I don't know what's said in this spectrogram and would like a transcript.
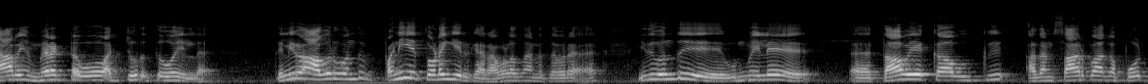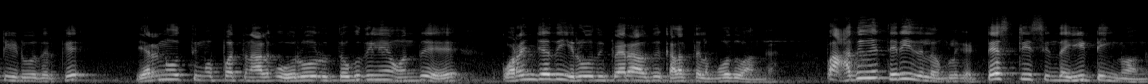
யாரையும் மிரட்டவோ அச்சுறுத்தவோ இல்லை. தெளிவாக அவர் வந்து பணியை தொடங்கியிருக்கார். அவ்வளோதானே தவிர இது வந்து உண்மையிலே தாவேக்காவுக்கு அதன் சார்பாக போட்டியிடுவதற்கு இரநூத்தி முப்பத்தி நாலுக்கு ஒரு ஒரு தொகுதியிலையும் வந்து குறைஞ்சது இருபது பேராவது களத்தில் மோதுவாங்க. இப்போ அதுவே தெரியுதில்ல உங்களுக்கு. டெஸ்ட் இஸ் இந்த ஈட்டிங்னுவாங்க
